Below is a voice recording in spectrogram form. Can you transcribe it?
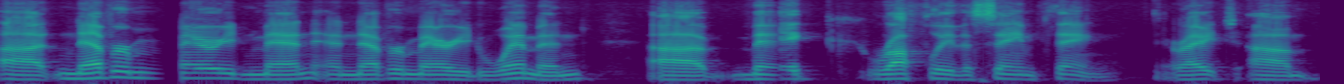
uh, never married men and never married women uh, make roughly the same thing, right? Um,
